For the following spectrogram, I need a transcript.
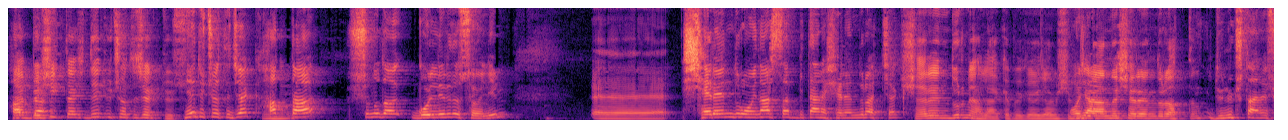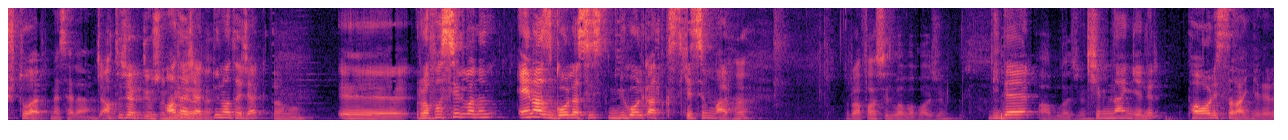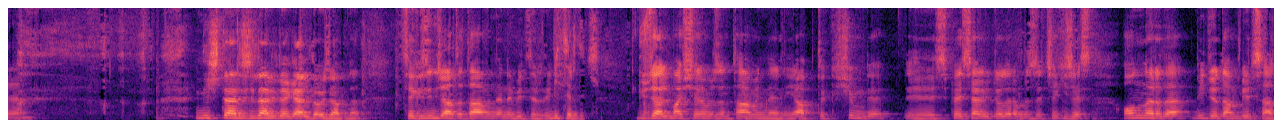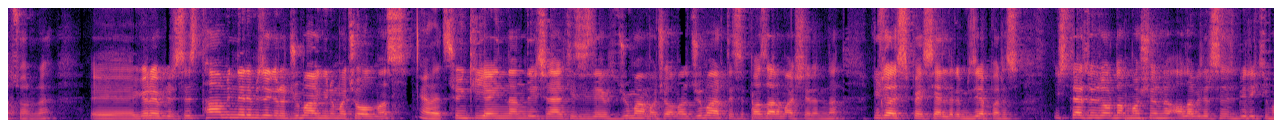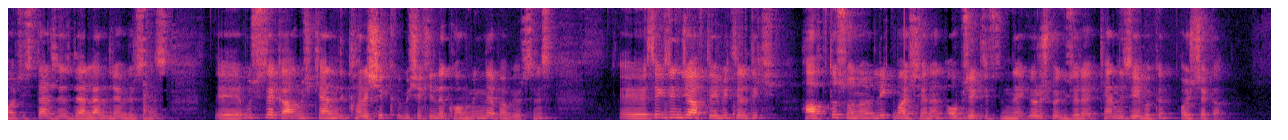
Hatta Hatta Beşiktaş net 3 atacak diyorsun. net 3 atacak. Hatta şunu da golleri de söyleyeyim. Ee, Şerendur oynarsa bir tane Şerendur atacak. Şerendur ne alaka peki hocam? Şimdi Hocam- bir anda Şerendur attın. Dün 3 tane şutu var mesela. Atacak diyorsun bir Atacak, yerden. dün atacak. Tamam. Ee, Rafa Silva'nın en az gol asist, bir gol katkısı kesin var. Aha. Rafa Silva babacığım, Bir de ablacığım. kimden gelir? Paulista'dan gelir dedim. Niş tercihler yine geldi hocamdan. 8. hafta tahminlerini bitirdik. Bitirdik. Güzel maçlarımızın tahminlerini yaptık. Şimdi e, spesyal videolarımızı çekeceğiz. Onları da videodan bir saat sonra e, görebilirsiniz. Tahminlerimize göre Cuma günü maçı olmaz. Evet. Çünkü yayınlandığı için herkes izleyebilir. Cuma maçı olmaz. Cumartesi, pazar maçlarından güzel spesyallerimizi yaparız. İsterseniz oradan maçlarını alabilirsiniz. 1-2 maç. isterseniz değerlendirebilirsiniz. E, bu size kalmış. Kendi karışık bir şekilde kombinle yapabilirsiniz. E, 8. haftayı bitirdik. Hafta sonu lig maçlarının objektifliğinde görüşmek üzere. Kendinize iyi bakın. Hoşçakalın.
